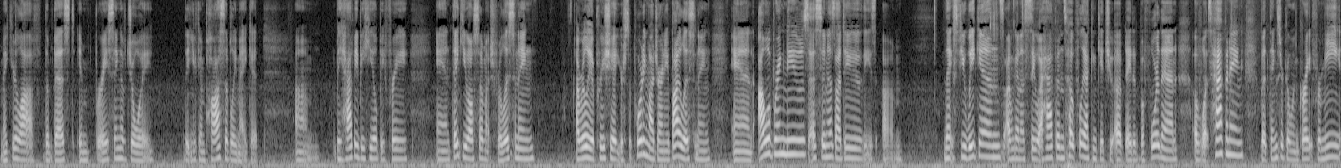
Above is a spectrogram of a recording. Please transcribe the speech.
make your life the best embracing of joy that you can possibly make it. Um, be happy, be healed, be free. And thank you all so much for listening. I really appreciate your supporting my journey by listening. And I will bring news as soon as I do these um, next few weekends. I'm going to see what happens. Hopefully, I can get you updated before then of what's happening. But things are going great for me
